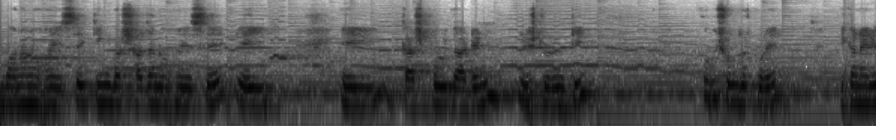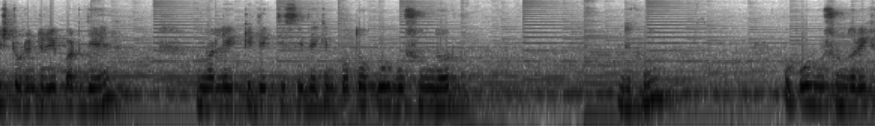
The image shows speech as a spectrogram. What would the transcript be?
বানানো হয়েছে কিংবা সাজানো হয়েছে এই এই কাশফুল গার্ডেন রেস্টুরেন্টটি। খুবই সুন্দর করে এখানে রেস্টুরেন্টের এপার দিয়ে আমরা লেকটি দেখতেছি। দেখেন কত পূর্ব সুন্দর। দেখুন। অপূর্ব সুন্দর এখানে।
